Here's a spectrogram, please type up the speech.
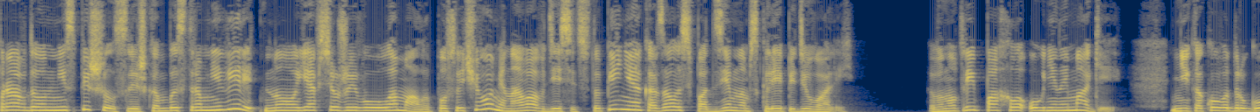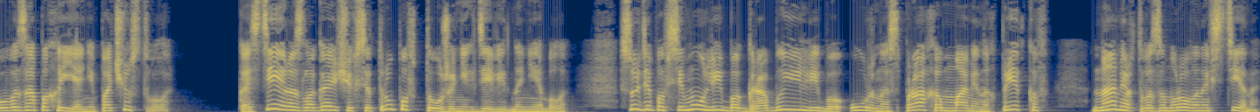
Правда, он не спешил слишком быстро мне верить, но я все же его уломала, после чего, миновав десять ступеней, оказалась в подземном склепе дювалей. Внутри пахло огненной магией. Никакого другого запаха я не почувствовала. Костей разлагающихся трупов тоже нигде видно не было. Судя по всему, либо гробы, либо урны с прахом маминых предков намертво замурованы в стены,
